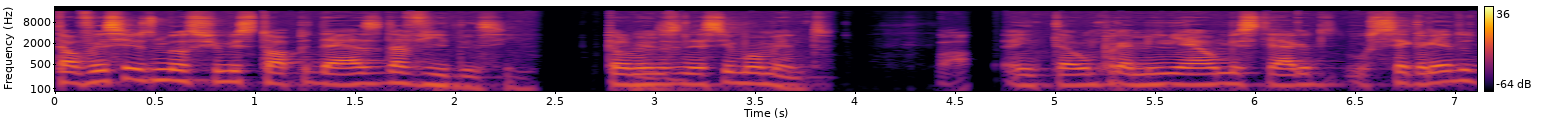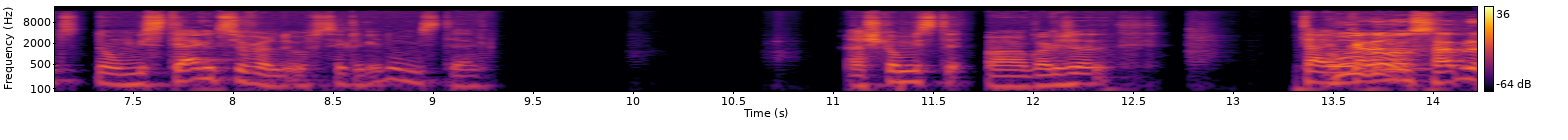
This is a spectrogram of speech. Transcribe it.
talvez seja os meus filmes top 10 da vida, assim. Pelo menos uhum. nesse momento. Uau. Então, para mim, é o mistério. O segredo. Não, o mistério de Silver Lake. O segredo ou o mistério? Acho que é o mistério. Ah, agora já. Tá, o cara não sabe,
